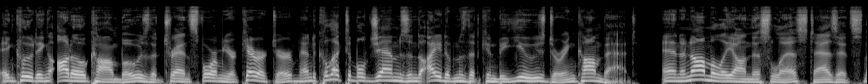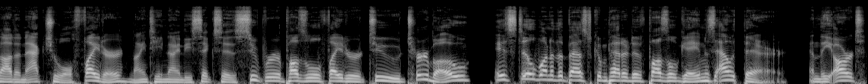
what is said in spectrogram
including auto combos that transform your character and collectible gems and items that can be used during combat. An anomaly on this list, as it's not an actual fighter, 1996's Super Puzzle Fighter 2 Turbo, is still one of the best competitive puzzle games out there, and the art,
